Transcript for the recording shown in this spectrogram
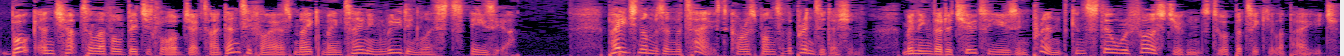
Book and chapter level digital object identifiers make maintaining reading lists easier. Page numbers in the text correspond to the print edition, meaning that a tutor using print can still refer students to a particular page.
